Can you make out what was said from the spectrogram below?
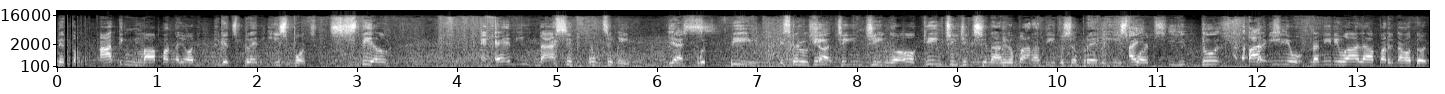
nitong ating mapa ngayon against Bren Esports. Still, any massive ultimate Yes. would be Is the crucial. game-changing, oo, game-changing scenario para dito sa Bren Ay, Esports. y- dude, parang Nanini- naniniwala pa rin ako doon.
